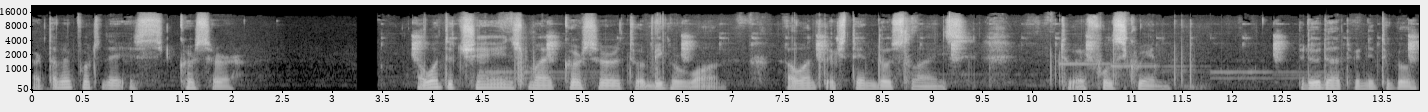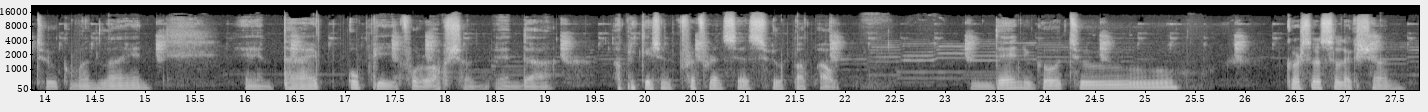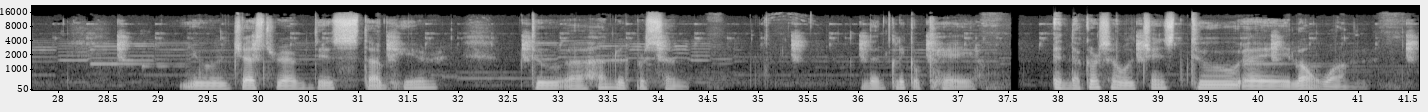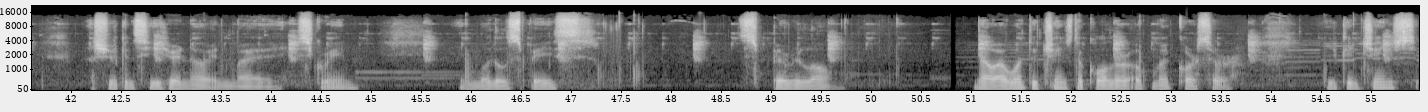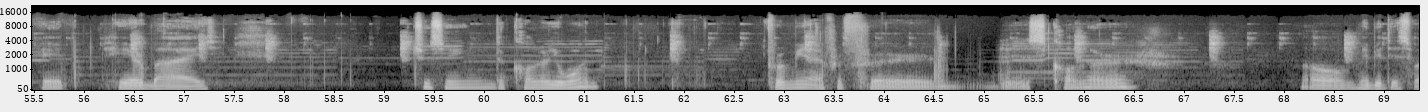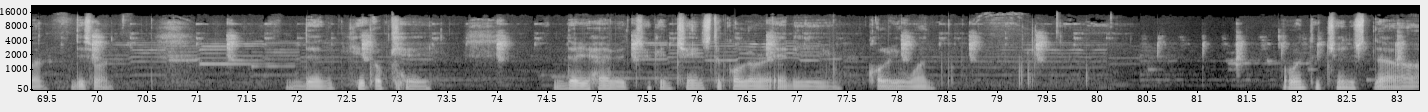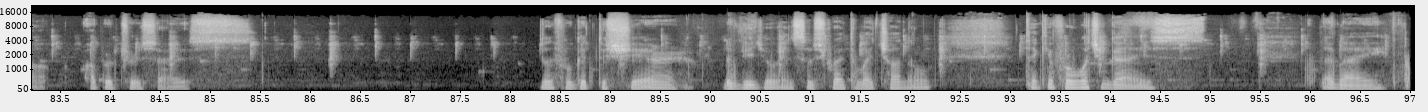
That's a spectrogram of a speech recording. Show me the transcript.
Our topic for today is cursor. I want to change my cursor to a bigger one. I want to extend those lines to a full screen. To do that, we need to go to command line and type OP for option and the application preferences will pop out. And then you go to cursor selection you will just drag this tab here to a hundred percent. Then click OK. And the cursor will change to a long one. As you can see here now in my screen in model space it's very long. Now I want to change the color of my cursor. You can change it here by choosing the color you want. For me I prefer this color. Oh maybe this one this one. And then hit OK. And there you have it. You can change the color any color you want. I want to change the aperture size don't forget to share the video and subscribe to my channel. Thank you for watching guys. Bye bye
